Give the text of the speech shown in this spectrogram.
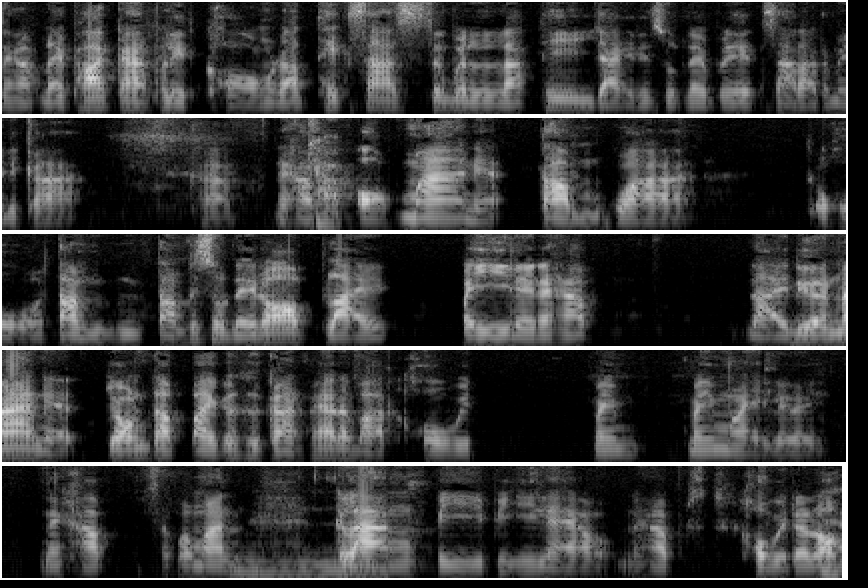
นะครับในภาคการผลิตของรัฐเท็กซัสซึ่งเป็นรัฐที่ใหญ่ที่สุดในประเทศสหรัฐอเมริกาครับนะครับ ออกมาเนี่ยต่ำกว่าโอ้โหต่ำต่ำที่สุดในรอบหลายปีเลยนะครับ หลายเดือนมากเนี่ยย้อนกลับไปก็คือการแพร่ระบาดโควิดใหม่ๆเลย นะครับสักประมาณกลางปีปีที่แล้วนะครับโควิดระลอก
